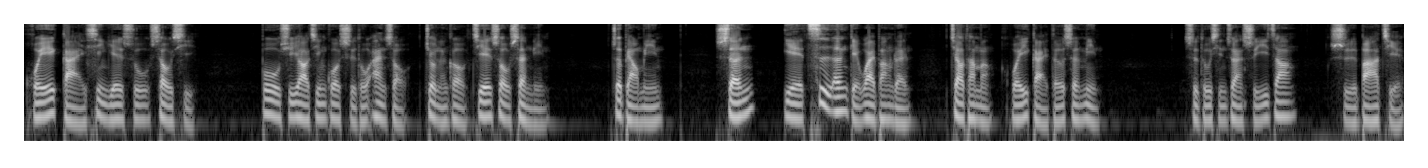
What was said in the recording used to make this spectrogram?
悔改信耶稣，受洗。不需要经过使徒按手就能够接受圣灵，这表明神也赐恩给外邦人，叫他们悔改得生命。使徒行传十一章十八节。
